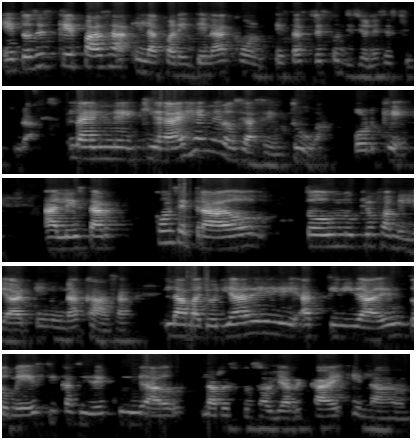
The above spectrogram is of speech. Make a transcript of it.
Entonces, ¿qué pasa en la cuarentena con estas tres condiciones estructurales? La inequidad de género se acentúa. ¿Por qué? Al estar concentrado todo un núcleo familiar en una casa, la mayoría de actividades domésticas y de cuidado, la responsabilidad recae en la,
